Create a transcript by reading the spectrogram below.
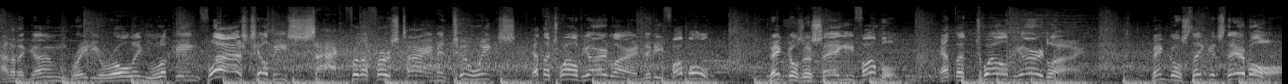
Out of the gun, Brady rolling, looking, flashed. He'll be sacked for the first time in two weeks at the 12 yard line. Did he fumble? Bengals are saying he fumbled at the 12 yard line. Bengals think it's their ball.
